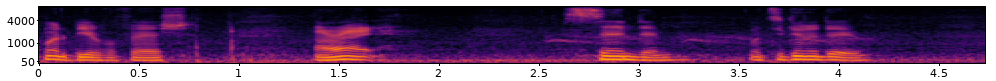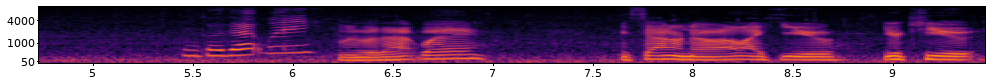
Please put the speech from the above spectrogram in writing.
What a beautiful fish. All right, send him. What's he gonna do? Go that way? Wanna go that way? He said, I don't know, I like you. You're cute. You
